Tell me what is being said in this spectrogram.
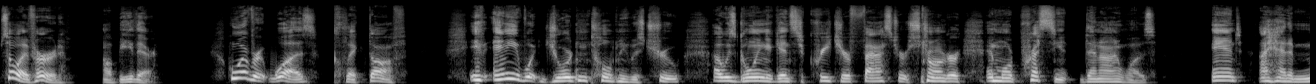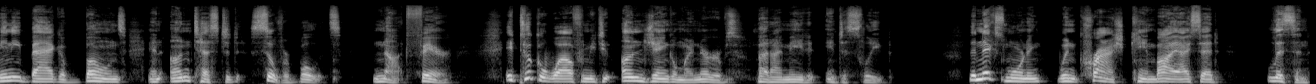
So I've heard. I'll be there. Whoever it was clicked off. If any of what Jordan told me was true, I was going against a creature faster, stronger, and more prescient than I was. And I had a mini bag of bones and untested silver bullets. Not fair. It took a while for me to unjangle my nerves, but I made it into sleep. The next morning, when Crash came by, I said, Listen,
